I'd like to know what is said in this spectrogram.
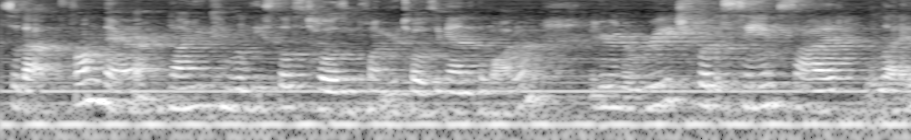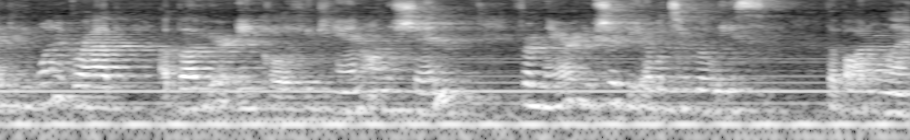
So that from there, now you can release those toes and point your toes again at the bottom. And you're going to reach for the same side leg. You want to grab above your ankle if you can on the shin. From there, you should be able to release the bottom leg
